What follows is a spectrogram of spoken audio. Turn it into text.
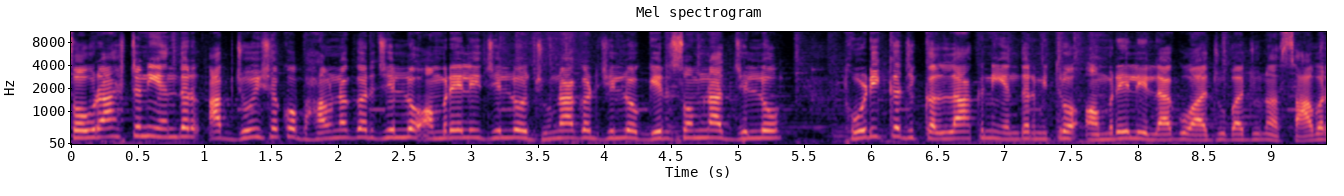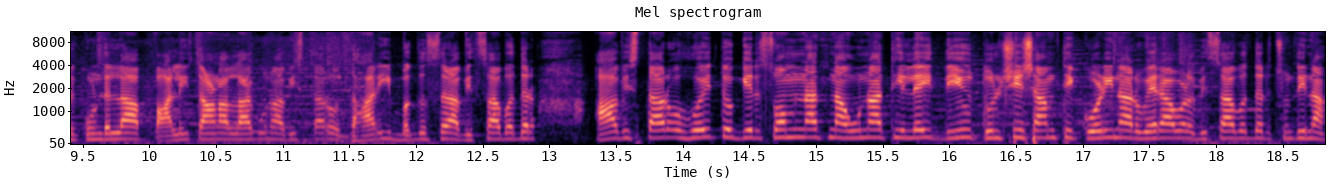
સૌરાષ્ટ્રની અંદર આપ જોઈ શકો ભાવનગર જિલ્લો, અમરેલી જિલ્લો, જૂનાગઢ જિલ્લો, ગીર સોમનાથ જિલ્લો થોડીક જ કલાકની અંદર મિત્રો અમરેલી લાગુ, આજુબાજુના સાવરકુંડલા, પાલીતાણા લાગુના વિસ્તારો, ધારી, બગસરા, વિસાવદર, આ વિસ્તારો હોય તો ગીર સોમનાથના ઉનાથી લઈ દીવ તુલસીશામથી કોડીનાર, વેરાવળ, વિસાવદર સુધીના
